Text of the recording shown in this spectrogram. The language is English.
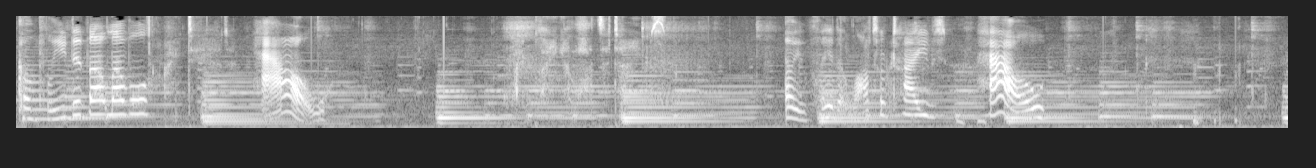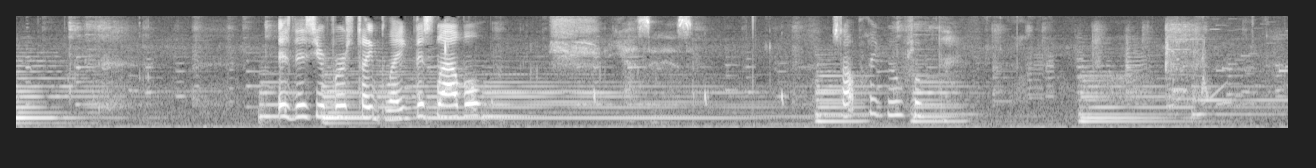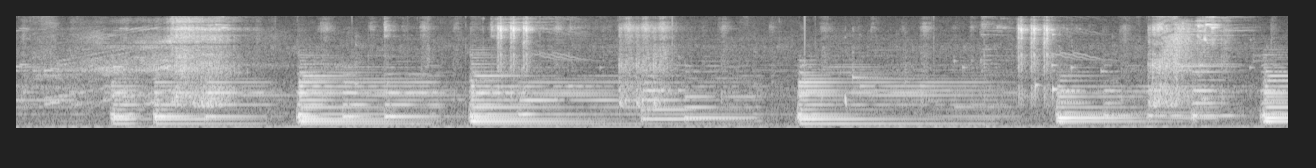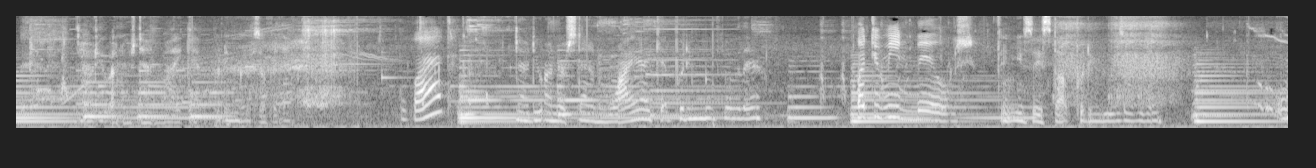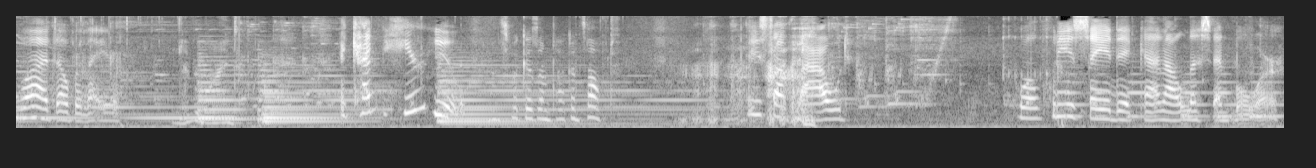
completed that level? I did. How? I'm playing it lots of times. Oh, you played it lots of times? How? Is this your first time playing this level? Yes, it is. Stop playing over moves over there? What? Now do you understand why I kept putting moves over there? What do you mean moves? Didn't you say stop putting moves over there? What over there? Never mind. I can't hear you. That's because I'm talking soft. Please talk loud. Well, please say it again. I'll listen more.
